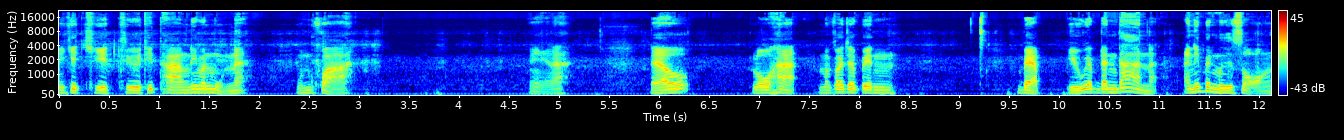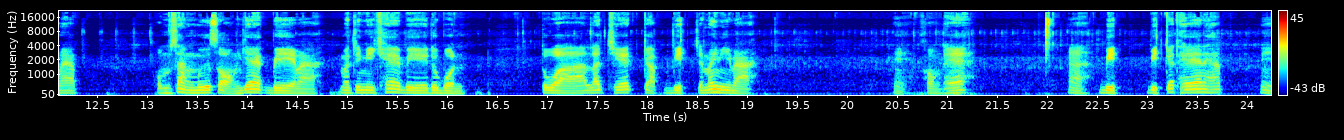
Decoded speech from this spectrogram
ีขีดขีดคือทิศทางที่มันหมุนน่ะ หมุนขวา นี่นะ แล้วโลหะมันก็จะเป็นแบบผิวแบบด้านๆน่ะ อันนี้เป็นมือสองนะครับ ผมสั่งมือสองแยกเบมา มันจะมีแค่เบดูบน ตัวลัดเชสกับบิดจะไม่มีมานี่ของแท้ อะบิดบิดก็แท้นะครับ นี่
